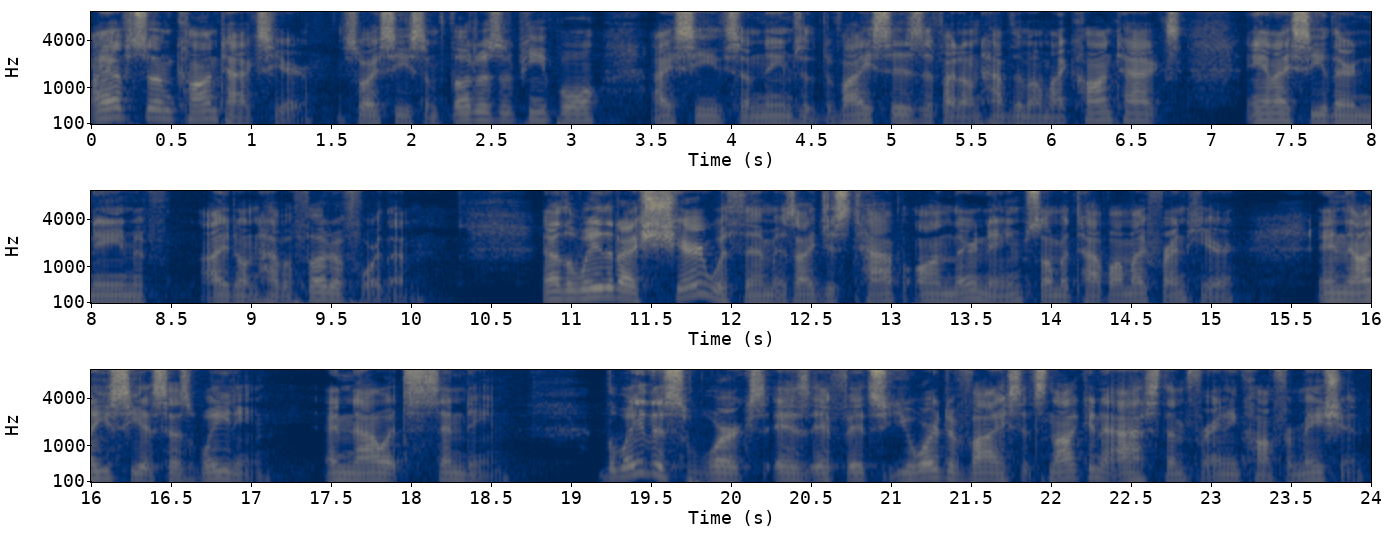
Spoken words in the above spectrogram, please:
I have some contacts here. So I see some photos of people, I see some names of devices if I don't have them on my contacts, and I see their name if I don't have a photo for them. Now the way that I share with them is I just tap on their name. So I'm to tap on my friend here, and now you see it says waiting, and now it's sending. The way this works is if it's your device, it's not going to ask them for any confirmation.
